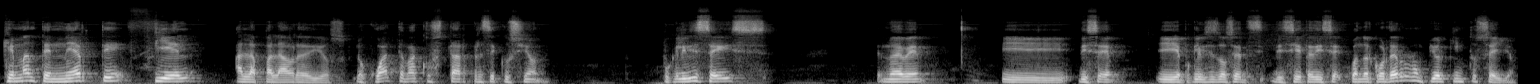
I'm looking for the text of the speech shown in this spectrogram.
que mantenerte fiel a la palabra de Dios, lo cual te va a costar persecución. Apocalipsis 6, 9 y dice, y Apocalipsis 12, 17 dice, cuando el Cordero rompió el quinto sello,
